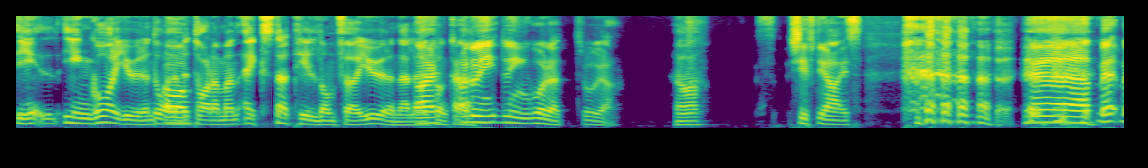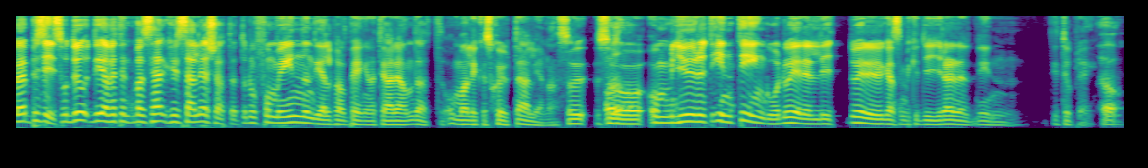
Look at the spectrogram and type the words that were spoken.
i, ingår djuren då Ja. eller betalar man extra till dem för djuren eller hur Nej, funkar ja, det? då, in- då ingår det tror jag. Ja. Shifty eyes. eh, men, men precis, och det- jag vet inte, man kan ju sälja köttet och då får man ju in en del av pengarna till arrendet om man lyckas skjuta älgarna. Så, så om djuret inte ingår då är det, lite, då är det ganska mycket dyrare din, ditt upplägg. Ja,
